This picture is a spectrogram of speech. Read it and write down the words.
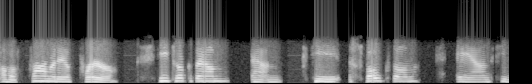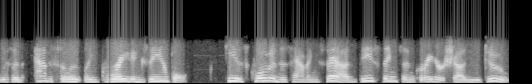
of affirmative prayer. He took them and he spoke them, and he was an absolutely great example he is quoted as having said, These things and greater shall you do.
